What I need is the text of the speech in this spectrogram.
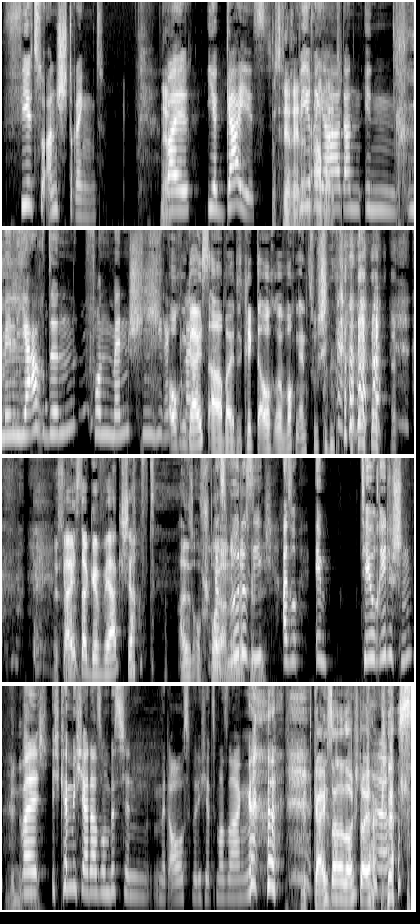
viel zu anstrengend. Ja. Weil ihr Geist Das wäre ja dann wäre ja Arbeit. dann in Milliarden von Menschen direkt Auch ein Geist arbeitet. Kriegt er auch äh, Wochenendzuschlag. Ist dann Geistergewerkschaft. Alles auf Das Steuern, ne, würde natürlich. sie, also im theoretischen, Mindestens. weil ich kenne mich ja da so ein bisschen mit aus, würde ich jetzt mal sagen. Mit Geistern oder Steuerklassen.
